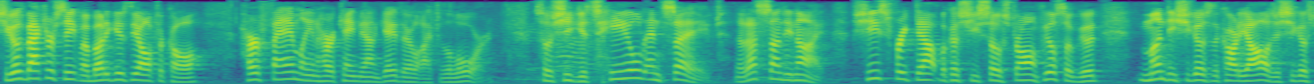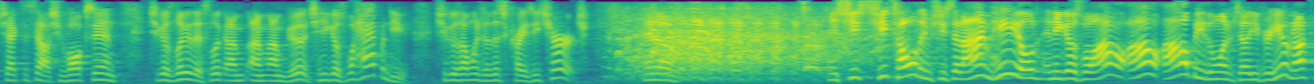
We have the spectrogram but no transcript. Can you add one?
She goes back to her seat. My buddy gives the altar call. Her family and her came down and gave their life to the Lord. So she gets healed and saved. Now that's Sunday night. She's freaked out because she's so strong, feels so good. Monday, she goes to the cardiologist. She goes, check this out. She walks in. She goes, look at this. Look, I'm, I'm, I'm good. He goes, what happened to you? She goes, I went to this crazy church. And, uh, and she, she told him, she said, I'm healed. And he goes, well, I'll, I'll, I'll be the one to tell you if you're healed or not.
